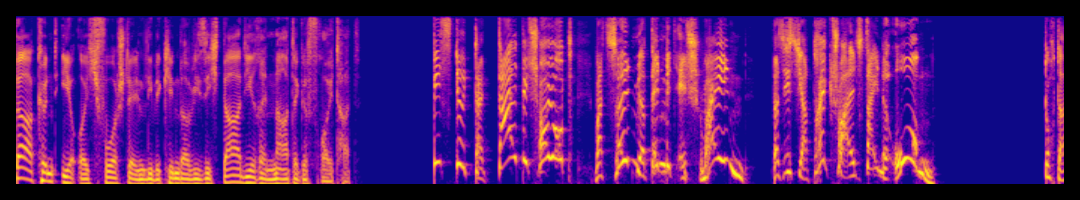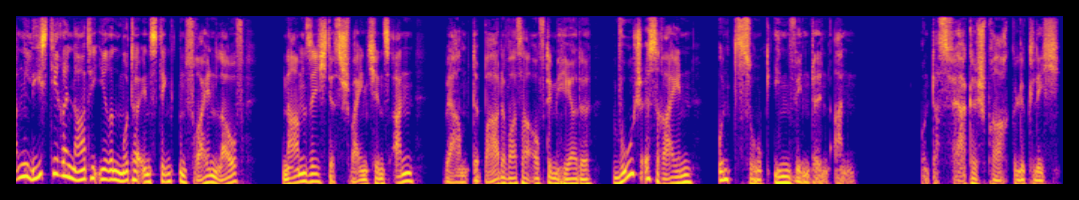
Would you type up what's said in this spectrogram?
Da könnt ihr euch vorstellen, liebe Kinder, wie sich da die Renate gefreut hat. Bist du total bescheuert? Was sollen wir denn mit e Schwein? Das ist ja dreckscher als deine Ohren. Doch dann ließ die Renate ihren Mutterinstinkten freien Lauf, nahm sich des Schweinchens an, wärmte Badewasser auf dem Herde, wusch es rein und zog ihm Windeln an. Und das Ferkel sprach glücklich,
